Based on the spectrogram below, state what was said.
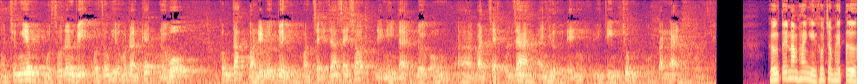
còn chưa nghiêm, một số đơn vị có dấu hiệu mất đoàn kết nội bộ công tác quản lý đội tuyển còn xảy ra sai sót để hình là đội bóng à, bàn trẻ quốc gia ảnh hưởng đến uy tín chung của toàn ngành. Hướng tới năm 2024,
